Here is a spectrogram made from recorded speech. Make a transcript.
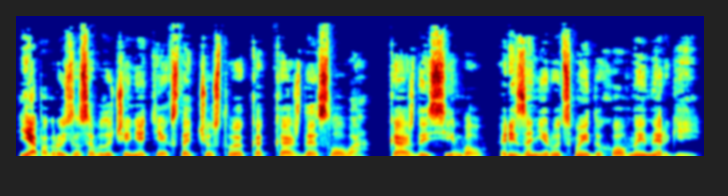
Я погрузился в изучение текста, чувствуя, как каждое слово, каждый символ резонирует с моей духовной энергией.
